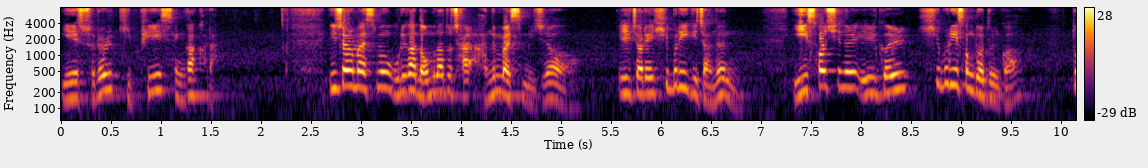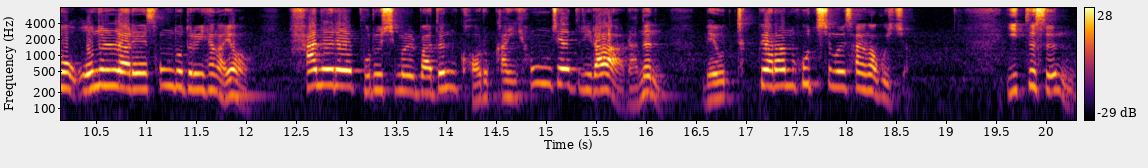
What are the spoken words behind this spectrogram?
예수를 깊이 생각하라. 이절 말씀은 우리가 너무나도 잘 아는 말씀이죠. 1절의 히브리 기자는 이 서신을 읽을 히브리 성도들과 또 오늘날의 성도들을 향하여 하늘의 부르심을 받은 거룩한 형제들이라 라는 매우 특별한 호칭을 사용하고 있죠. 이 뜻은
